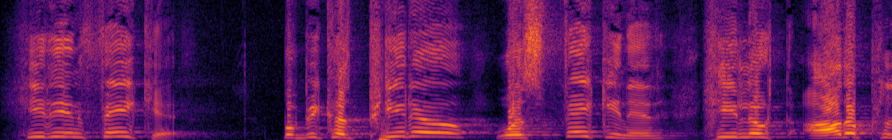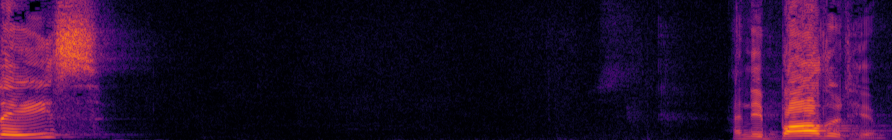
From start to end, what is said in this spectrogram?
he didn't fake it. But because Peter was faking it, he looked out of place and it bothered him.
